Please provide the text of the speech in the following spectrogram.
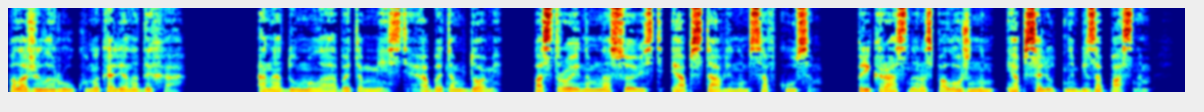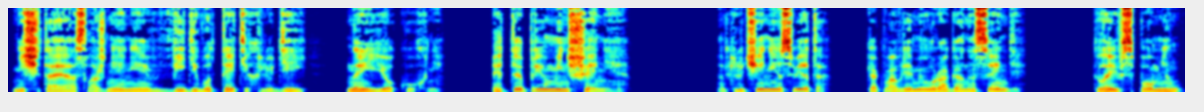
положила руку на колено ДХ. Она думала об этом месте, об этом доме, построенном на совесть и обставленном со вкусом, прекрасно расположенном и абсолютно безопасным, не считая осложнения в виде вот этих людей на ее кухне. Это преуменьшение. Отключение света, как во время урагана Сэнди. Клей вспомнил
